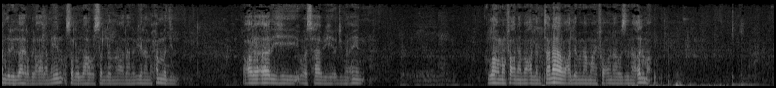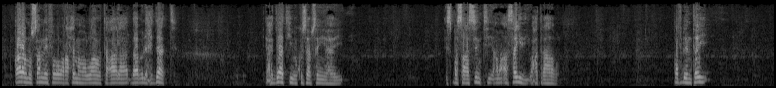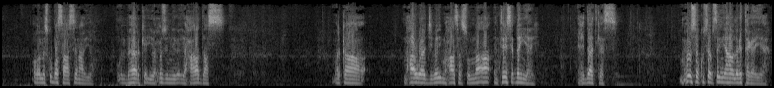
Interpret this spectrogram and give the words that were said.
alxamdu lilahi rab اlcaalamiin wslى اllah wslm عlى nabiyina mxamedi wعlى alihi وasxaabihi aجmaعin allahuma anfacna ma calamtana wcalimna ma yanfacuna wzidna cilma qala اlmusanifu raximah اllahu tacaala baab lixdaad ixdaadkiibuu ku saabsan yahay isbasaasintii ama asaydii waxaa tirahdaba qof dhintay oo la isku basaasinayo walbahaarka iyo xusniga iyo xaaladdaas marka maxaa waajibay maxaase sunno ah? Intayse dhan yahay ixdaadkaas. Muxuuse ku saabsan yahay oo laga tegayaa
